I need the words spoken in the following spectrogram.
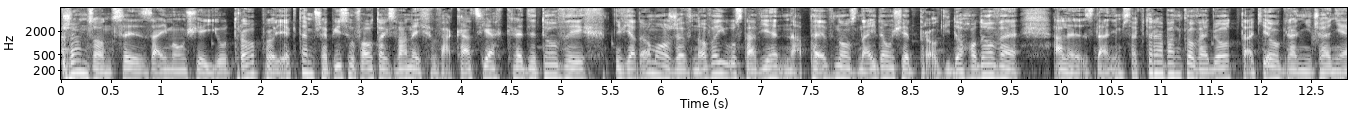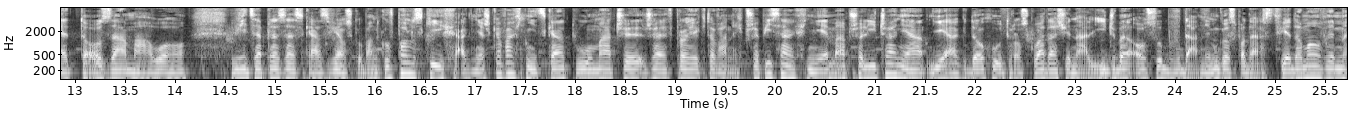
Rządzący zajmą się jutro projektem przepisów o tzw. Tak wakacjach kredytowych. Wiadomo, że w nowej ustawie na pewno znajdą się progi dochodowe, ale zdaniem sektora bankowego takie ograniczenie to za mało. Wiceprezeska Związku Banków Polskich Agnieszka Wachnicka tłumaczy, że w projektowanych przepisach nie ma przeliczenia, jak dochód rozkłada się na liczbę osób w danym gospodarstwie domowym,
